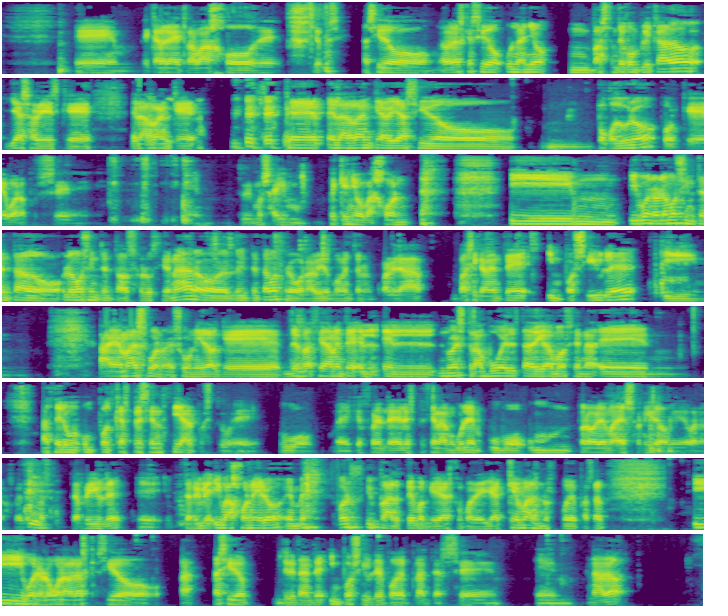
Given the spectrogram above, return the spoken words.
eh, de carga de trabajo, de, yo qué sé. Ha sido, la verdad es que ha sido un año bastante complicado. Ya sabéis que el arranque, que el arranque había sido un poco duro porque, bueno, pues eh, tuvimos ahí un pequeño bajón y, bueno, lo hemos intentado, lo hemos intentado solucionar o lo intentamos, pero bueno, ha habido un momento en el cual era básicamente imposible y además, bueno, eso unido a que desgraciadamente el, nuestra vuelta, digamos, en, en hacer un, un, podcast presencial, pues tuve, hubo eh, que fue el, el, especial Angulem, hubo un problema de sonido que, bueno, fue terrible, eh, terrible y bajonero en, por mi parte, porque ya es como de, ya, ¿qué más nos puede pasar? Y bueno, luego la verdad es que ha sido, ha, ha sido directamente imposible poder plantearse eh, nada.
